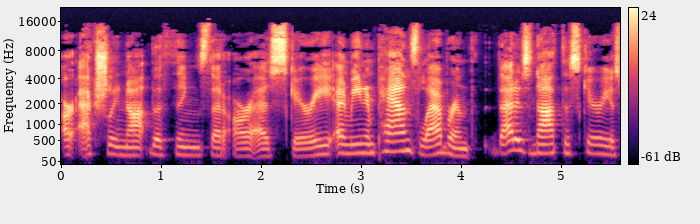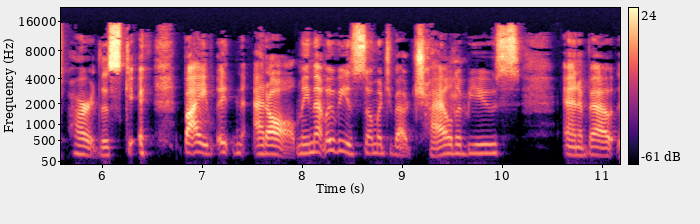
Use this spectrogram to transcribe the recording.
are actually not the things that are as scary. I mean, in Pan's Labyrinth, that is not the scariest part. The sc- by at all. I mean, that movie is so much about child abuse and about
